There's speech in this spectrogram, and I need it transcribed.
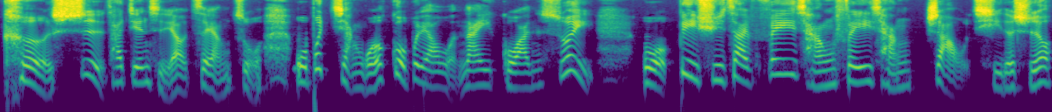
可是他坚持要这样做，我不讲，我又过不了我那一关，所以我必须在非常非常早期的时候，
